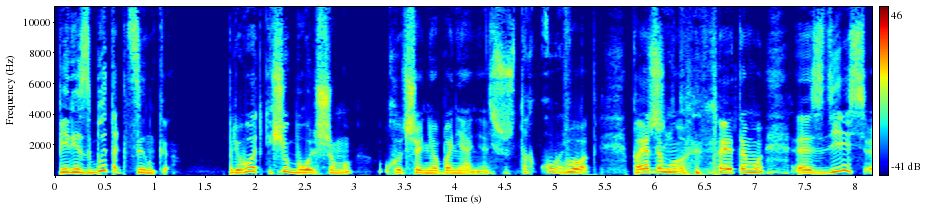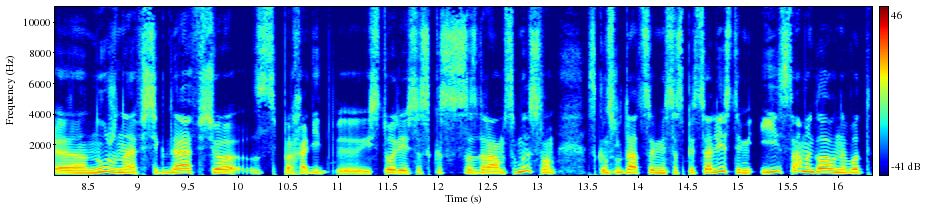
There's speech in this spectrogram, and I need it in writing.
переизбыток цинка приводит к еще большему ухудшению обоняния. Что ж такое? Вот. Поэтому, поэтому э, здесь э, нужно всегда все проходить э, истории со, со здравым смыслом, с консультациями со специалистами. И самое главное, вот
